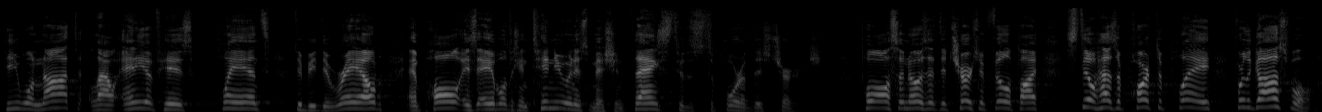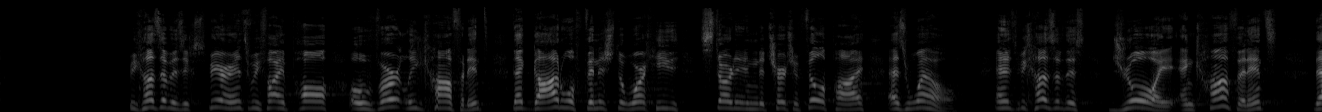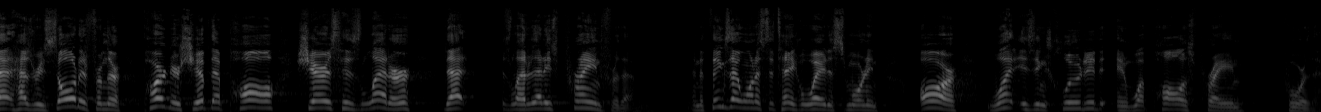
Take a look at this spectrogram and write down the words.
He will not allow any of his plans to be derailed, and Paul is able to continue in his mission thanks to the support of this church. Paul also knows that the church in Philippi still has a part to play for the gospel. Because of his experience, we find Paul overtly confident that God will finish the work he started in the church of Philippi as well. And it's because of this joy and confidence that has resulted from their partnership that Paul shares his letter that his letter that he's praying for them. And the things I want us to take away this morning are what is included in what Paul is praying for them.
